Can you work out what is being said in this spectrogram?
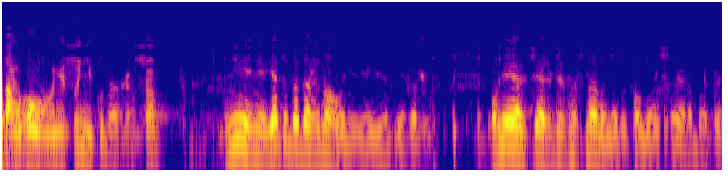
там голову несу никуда, хорошо? Не, не, я туда даже ногу не, не, не хожу. У меня, я, я же бизнесмен, у меня тут полно своей работы.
